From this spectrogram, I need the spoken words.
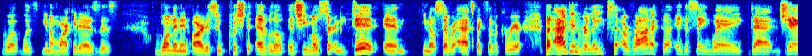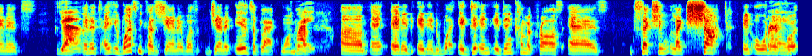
what was you know marketed as this woman and artist who pushed the envelope and she most certainly did and you know several aspects of a career. But i didn't relate to erotica in the same way that janet's. Yeah. And it it was because janet was janet is a black woman. Right. Um and and it and it it didn't it didn't come across as sexual like shock in order right. for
